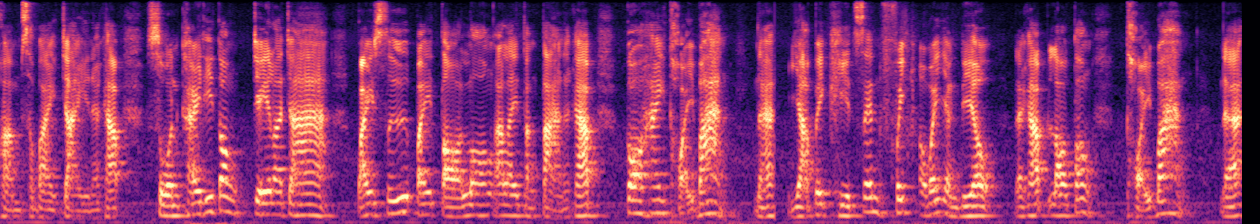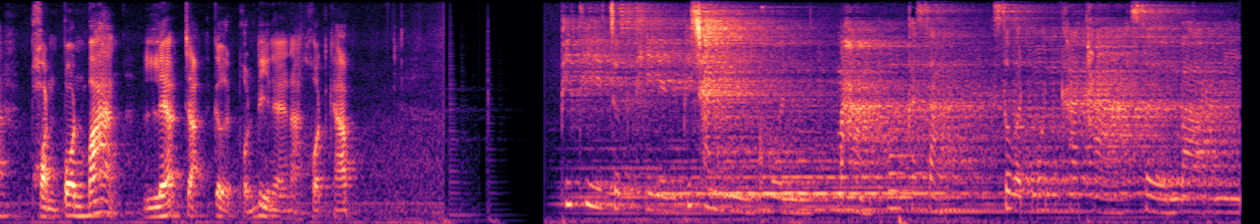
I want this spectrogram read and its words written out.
ความสบายใจนะครับ ส่วนใครที่ต้องเจราจา ไปซื้อไปต่อรองอะไรต่างๆนะครับ ก็ให้ถอยบ้างนะ อย่าไปขีดเส้นฟิกเอาไว้อย่างเดียวนะครับ เราต้องถอยบ้างนะ ผ่อนปลนบ้าง และจะเกิดผลดีในอนาคตครับ พิธีจุดเทียนพิชัยมงคล มหาโภคศัตริย์ สวดมนต์คาถาเสริมบารมี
